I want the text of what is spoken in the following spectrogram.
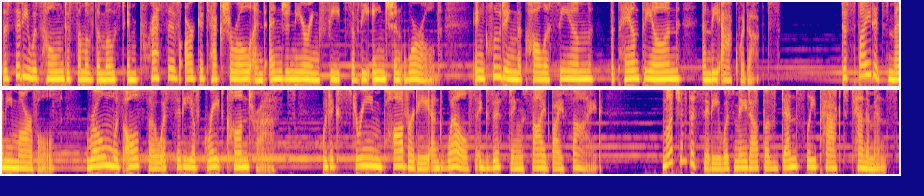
The city was home to some of the most impressive architectural and engineering feats of the ancient world, including the Colosseum, the Pantheon, and the aqueducts. Despite its many marvels, Rome was also a city of great contrasts, with extreme poverty and wealth existing side by side. Much of the city was made up of densely packed tenements,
